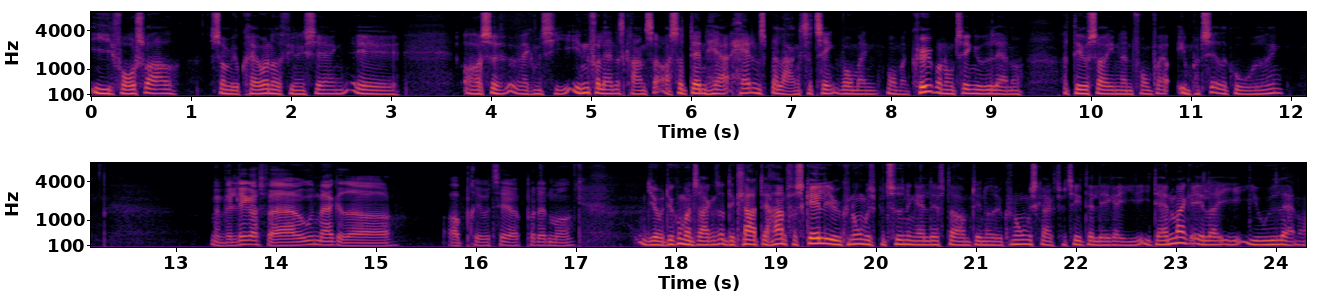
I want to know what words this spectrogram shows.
i forsvaret, som jo kræver noget finansiering, øh, også hvad kan man sige, inden for landets grænser, og så den her handelsbalance ting, hvor man, hvor man køber nogle ting i udlandet, og det er jo så en eller anden form for importeret gode. Ikke? Men vil det ikke også være udmærket at, at prioritere på den måde? Jo, det kunne man sagtens, og det er klart, det har en forskellig økonomisk betydning, alt efter om det er noget økonomisk aktivitet, der ligger i, i Danmark eller i, i udlandet.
